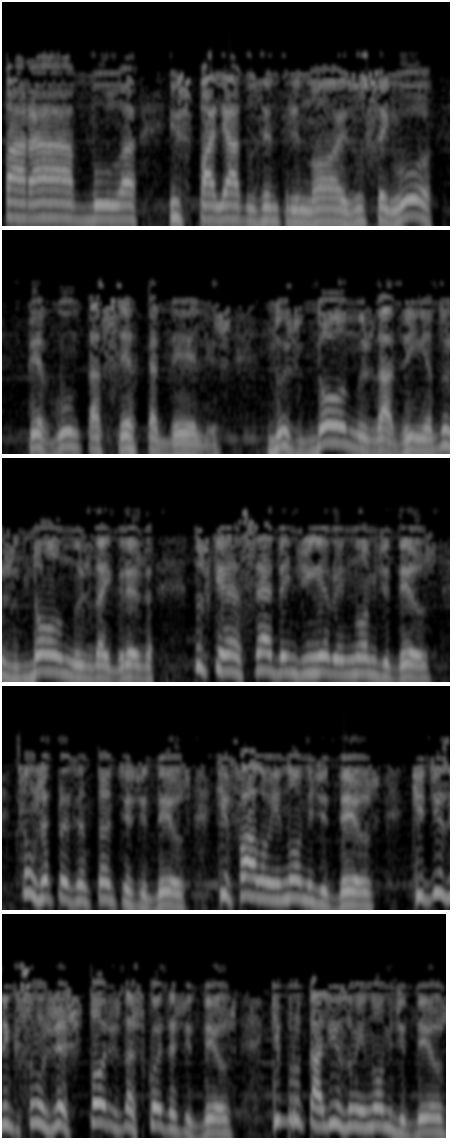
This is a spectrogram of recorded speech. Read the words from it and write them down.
parábola espalhados entre nós. O Senhor pergunta acerca deles, dos donos da vinha, dos donos da igreja, dos que recebem dinheiro em nome de Deus, são os representantes de Deus, que falam em nome de Deus, que dizem que são gestores das coisas de Deus, que brutalizam em nome de Deus,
